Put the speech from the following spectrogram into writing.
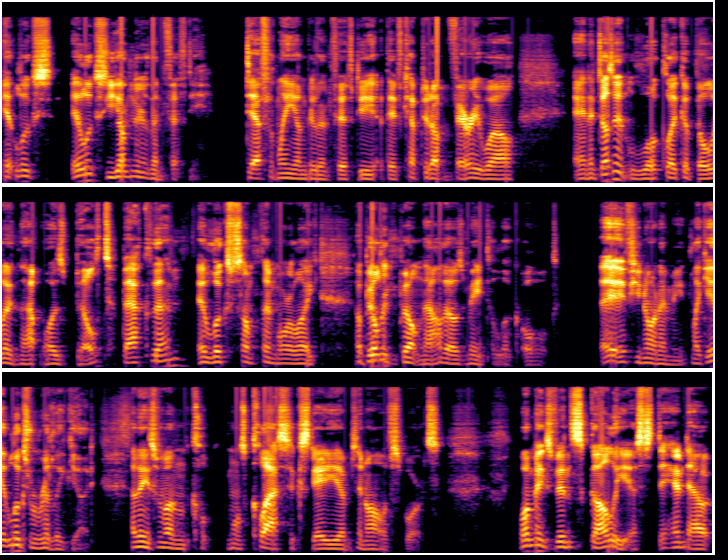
it looks it looks younger than 50. Definitely younger than 50. They've kept it up very well. And it doesn't look like a building that was built back then. It looks something more like a building built now that was made to look old. If you know what I mean. Like it looks really good. I think it's one of the most classic stadiums in all of sports. What makes Vince Scully a standout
